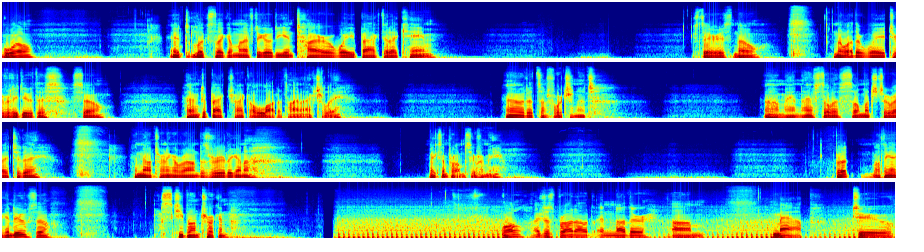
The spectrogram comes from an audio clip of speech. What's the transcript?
Well, it looks like I'm gonna have to go the entire way back that I came. Cause there is no no other way to really do this. So having to backtrack a lot of time actually. Oh, that's unfortunate. Oh man, I still have so much to write today. And now turning around is really gonna make some problems here for me. But nothing I can do, so just keep on trucking. Well, I just brought out another um, map to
